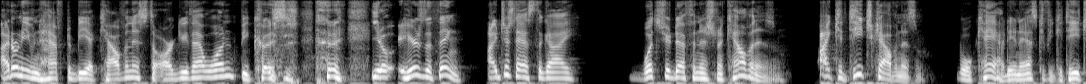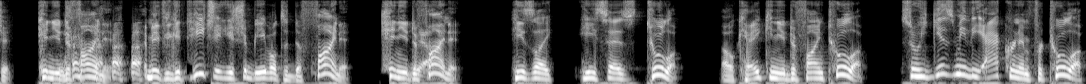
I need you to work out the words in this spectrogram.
I don't even have to be a Calvinist to argue that one because, you know, here's the thing. I just asked the guy, What's your definition of Calvinism? I could teach Calvinism. Well, okay, I didn't ask if you could teach it. Can you define it? I mean, if you could teach it, you should be able to define it. Can you define yeah. it? He's like, he says tulip. Okay, can you define tulip? So he gives me the acronym for tulip.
